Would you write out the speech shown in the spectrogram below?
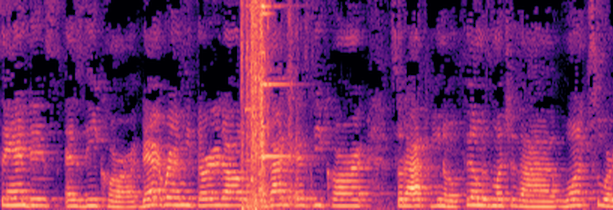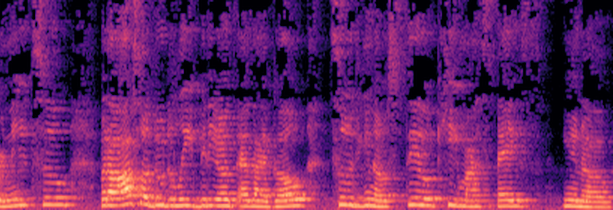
SanDisk SD card. That ran me $30. I got an SD card so that I can, you know, film as much as I want to or need to. But I also do delete videos as I go to, you know, still keep my space, you know,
